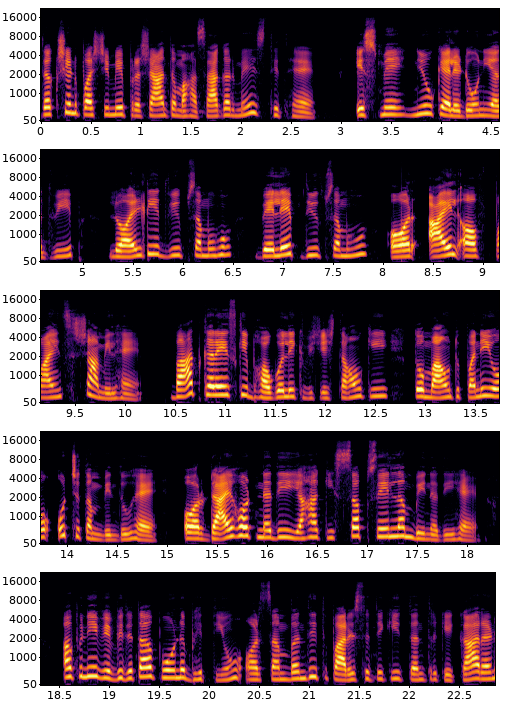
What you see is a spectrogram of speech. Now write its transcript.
दक्षिण पश्चिमी प्रशांत महासागर में स्थित है। इसमें न्यू कैलेडोनिया द्वीप, लॉयल्टी द्वीप समूह बेलेप द्वीप समूह और आइल ऑफ़ पाइंस शामिल हैं। बात करें इसकी भौगोलिक विशेषताओं की तो माउंट पनियो उच्चतम बिंदु है और डायहोट नदी यहाँ की सबसे लंबी नदी है। अपनी विविधतापूर्ण भित्तियों और संबंधित पारिस्थितिकी तंत्र के कारण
